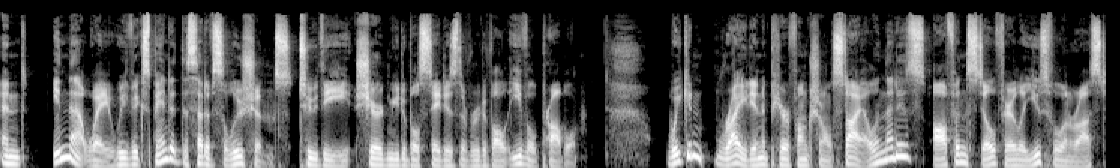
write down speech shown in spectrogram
And In that way, we've expanded the set of solutions to the shared mutable state is the root of all evil problem. We can write in a pure functional style, and that is often still fairly useful in Rust,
